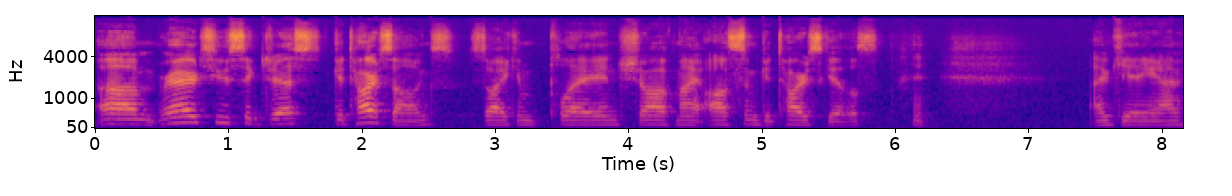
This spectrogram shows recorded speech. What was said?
Um, rare to suggest guitar songs so I can play and show off my awesome guitar skills. I'm kidding. I'm,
